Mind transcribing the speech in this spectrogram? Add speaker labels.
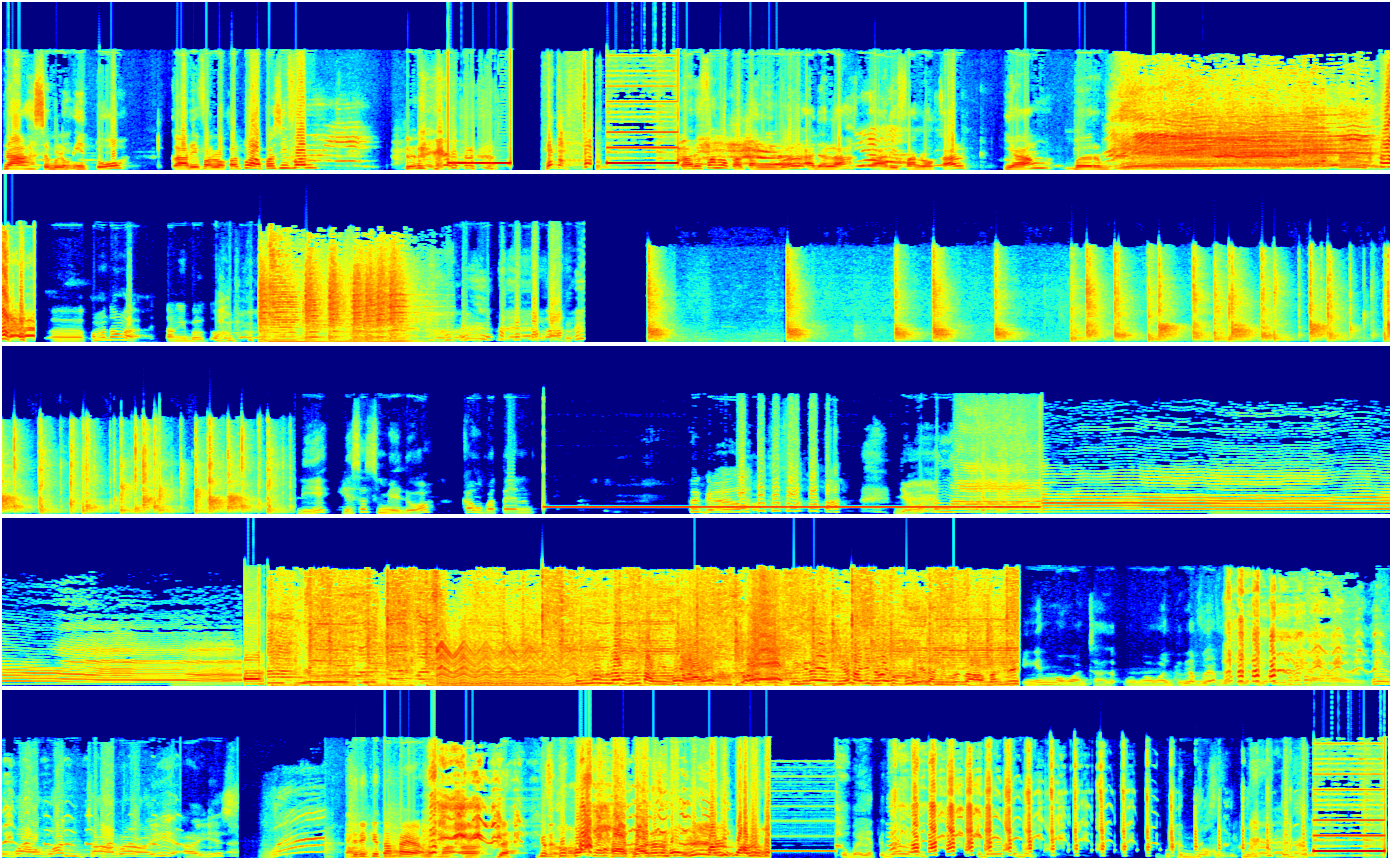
Speaker 1: Nah, sebelum itu, kearifan lokal tuh apa sih, Van?
Speaker 2: What the fuck?
Speaker 1: Kearifan lokal tangible adalah kearifan lokal yang ber... Eh, kamu tau nggak tangible itu apa? Di Desa Semedo, Kabupaten Tegal, Jawa Tengah. Enggak bilang jadi tangible ayo. Dikira dia nanya dulu. Jadi itu apa sih? Ingin mewawancara mewawancarai mewawancarai Ais. Jadi kita kayak mema eh, dah gitu. Palu palu. Kebaya Tegalan. Kebaya. Tebet.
